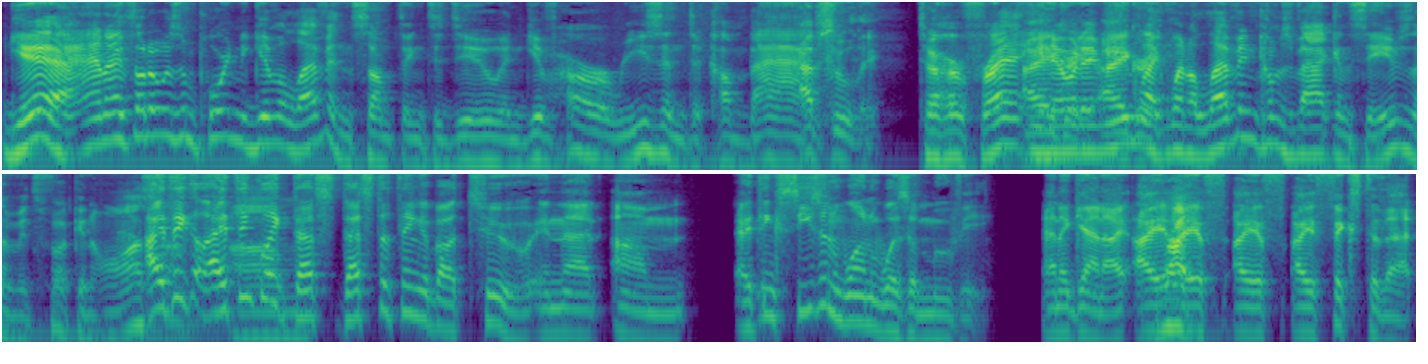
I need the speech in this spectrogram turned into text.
yeah, and I thought it was important to give Eleven something to do and give her a reason to come back Absolutely. to her friend. You I know what agree, I I mean? agree. like when Eleven comes back and saves them, it's fucking awesome. I think I think like Um, that's that's the thing about two in that um I think season one was a movie, and again I I I, have, I, have, I affixed to that.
